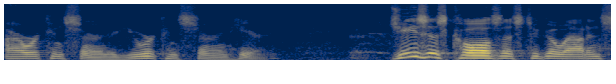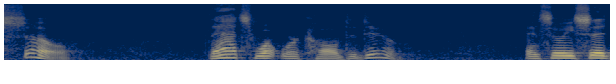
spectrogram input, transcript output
our concern or your concern here. Jesus calls us to go out and sow. That's what we're called to do. And so he said,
